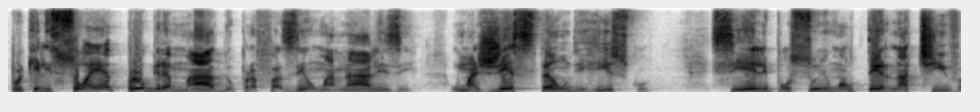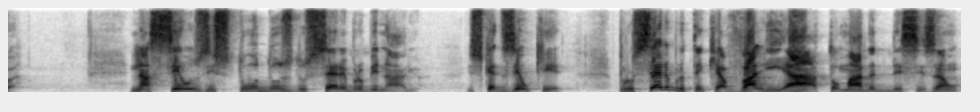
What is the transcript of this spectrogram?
Porque ele só é programado para fazer uma análise, uma gestão de risco, se ele possui uma alternativa. Nasceu os estudos do cérebro binário. Isso quer dizer o quê? Para o cérebro ter que avaliar a tomada de decisão,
